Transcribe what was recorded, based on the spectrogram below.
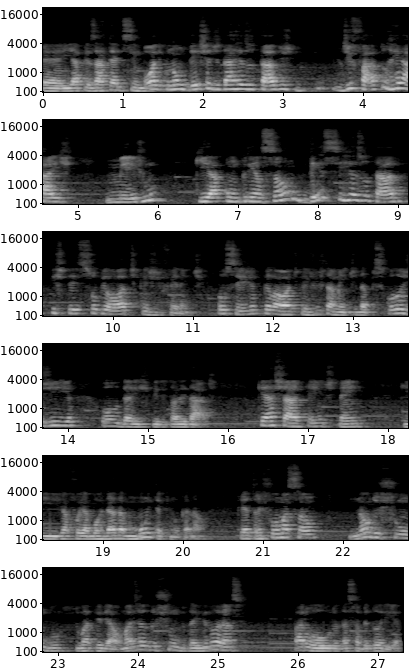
é, e apesar até de simbólico, não deixa de dar resultados de fato reais, mesmo que a compreensão desse resultado esteja sob óticas diferentes, ou seja, pela ótica justamente da psicologia ou da espiritualidade que é a chave que a gente tem, que já foi abordada muito aqui no canal, que é a transformação não do chumbo do material, mas é do chumbo da ignorância para o ouro da sabedoria.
